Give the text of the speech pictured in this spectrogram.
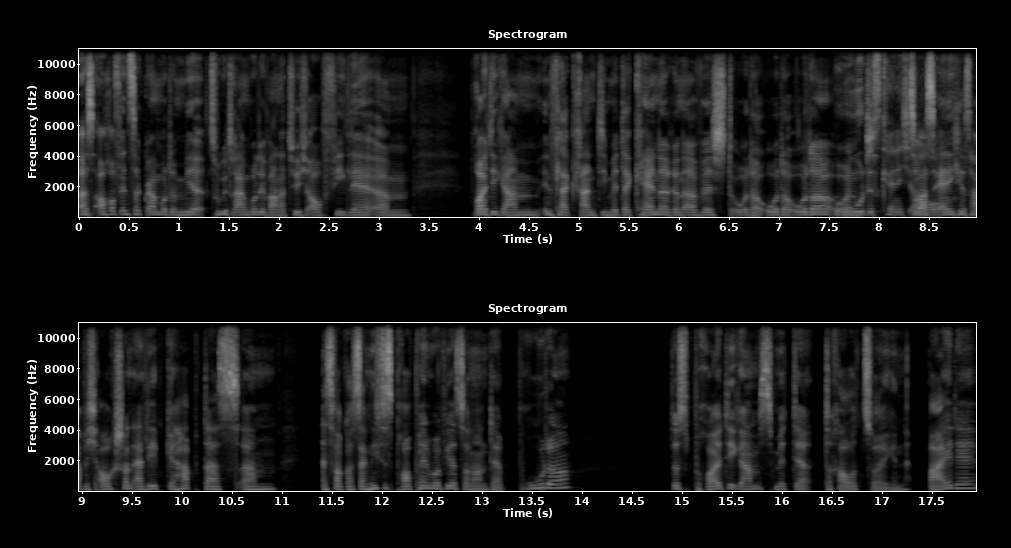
Was auch auf Instagram oder mir zugetragen wurde, waren natürlich auch viele ähm, Bräutigam in Flagrant, die mit der Kellnerin erwischt oder, oder, oder. Oh, Und das kenne ich sowas auch. ähnliches habe ich auch schon erlebt gehabt, dass ähm, es war Gott sei Dank nicht das Brautpaar involviert, sondern der Bruder des Bräutigams mit der Trauzeugin. Beide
